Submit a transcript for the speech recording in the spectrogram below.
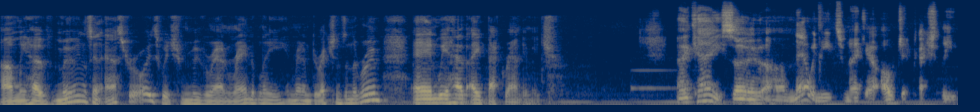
Um, we have moons and asteroids which move around randomly in random directions in the room, and we have a background image. Okay, so um, now we need to make our object actually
